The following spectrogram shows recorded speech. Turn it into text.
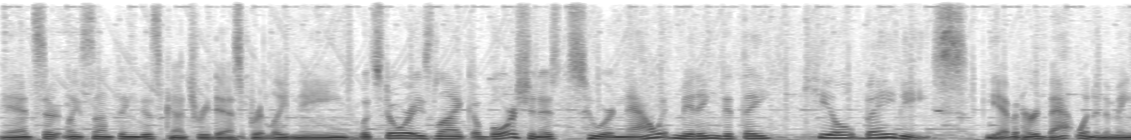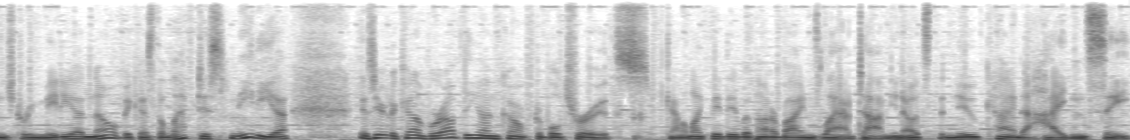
It's certainly something this country desperately needs, with stories like abortionists who are now admitting that they kill babies. You haven't heard that one in the mainstream media? No, because the leftist media is here to cover up the uncomfortable truths. Kind of like they did with Hunter Biden's laptop. You know, it's the new kind of hide and seek.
